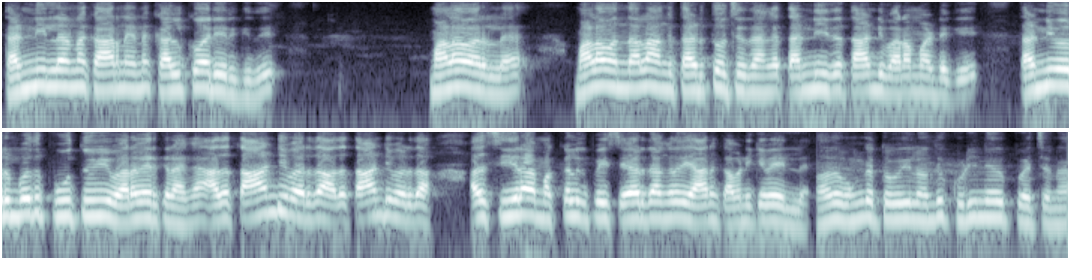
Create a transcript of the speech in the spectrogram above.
தண்ணி இல்லைன்னா காரணம் என்ன? கல்குவாரி இருக்குது. மழை வரல. மழை வந்தாலும் அங்கே தடுத்து வச்சிருந்தாங்க தண்ணி இதை தாண்டி வர மாட்டேங்குது. தண்ணி வரும்போது பூ தூவி வரவேற்கிறாங்க. அதை தாண்டி வருதா? அதை தாண்டி வருதா? அது சீரா மக்களுக்கு போய் சேருதாங்கிறத யாரும் கவனிக்கவே இல்லை. அதாவது உங்க தொகுதியில வந்து குடிநீர் பிரச்சனை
